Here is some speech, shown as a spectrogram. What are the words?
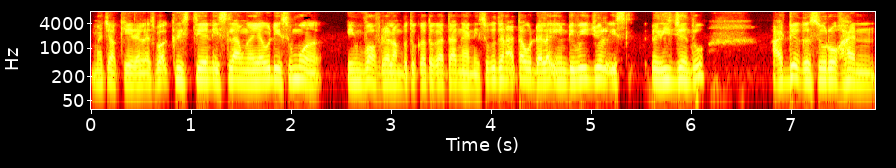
macam okay dalam, sebab Kristian, Islam dengan Yahudi semua involved dalam bertukar-tukar tangan ni. So kita nak tahu dalam individual religion tu ada kesuruhan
